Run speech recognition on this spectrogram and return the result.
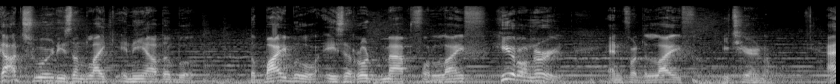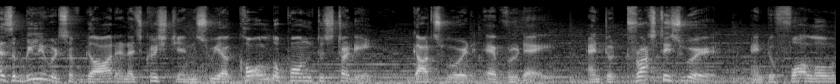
God's Word is unlike any other book. The Bible is a roadmap for life here on earth and for the life eternal. As believers of God and as Christians, we are called upon to study God's Word every day and to trust His Word and to follow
